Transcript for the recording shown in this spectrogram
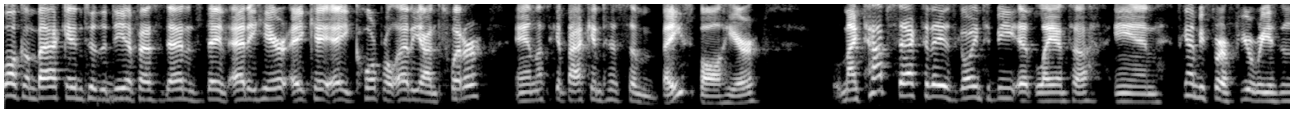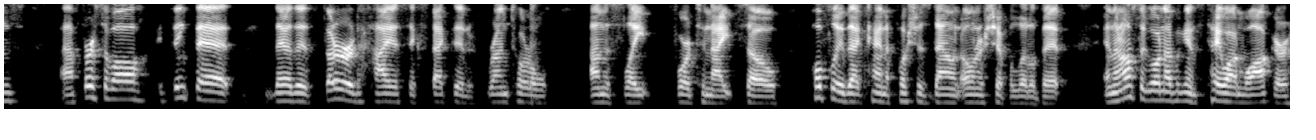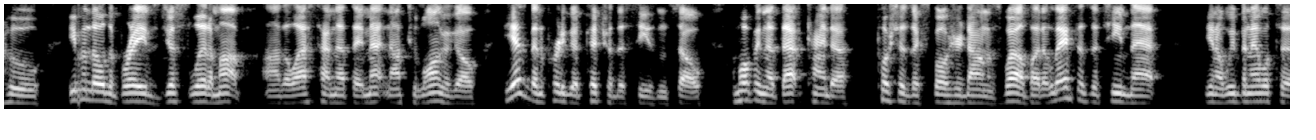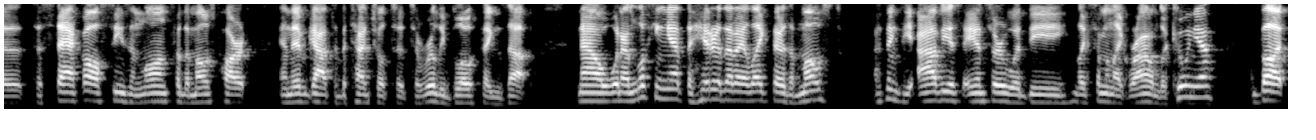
Welcome back into the DFS Den. It's Dave Eddy here, aka Corporal Eddy on Twitter. And let's get back into some baseball here. My top stack today is going to be Atlanta, and it's going to be for a few reasons. Uh, first of all, I think that they're the third highest expected run total on the slate for tonight. So hopefully that kind of pushes down ownership a little bit. And they're also going up against Taijuan Walker, who even though the Braves just lit him up uh, the last time that they met not too long ago, he has been a pretty good pitcher this season. So I'm hoping that that kind of pushes exposure down as well. But Atlanta's a team that you know we've been able to to stack all season long for the most part, and they've got the potential to to really blow things up. Now, when I'm looking at the hitter that I like there the most, I think the obvious answer would be like someone like Ronald Acuna, but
